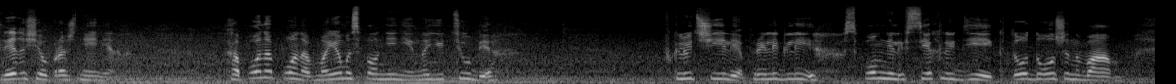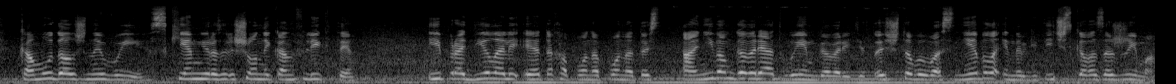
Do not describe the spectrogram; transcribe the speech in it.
Следующее упражнение – Хапона-пона в моем исполнении на ютюбе включили, прилегли, вспомнили всех людей, кто должен вам, кому должны вы, с кем неразрешенные конфликты, и проделали это хапона-пона. То есть они вам говорят, вы им говорите, то есть чтобы у вас не было энергетического зажима.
